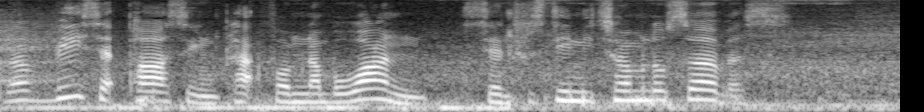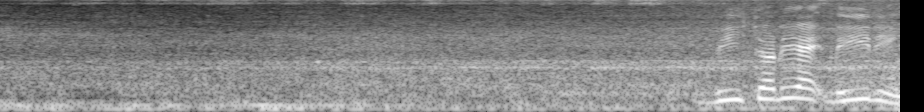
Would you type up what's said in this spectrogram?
Have VSET passing platform number 1 Central Sydney Terminal service. V38 leading.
